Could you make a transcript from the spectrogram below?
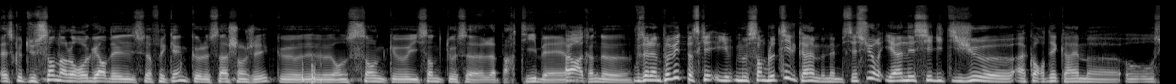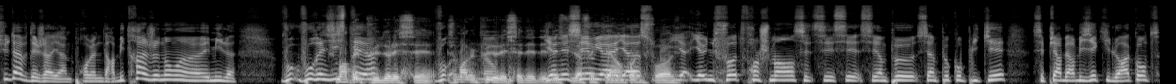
est-ce que tu sens dans le regard des Sud-Africains que ça a changé, que euh, on sent qu'ils sentent que ça- la partie ben, Alors, en train de. Vous allez un peu vite parce qu'il me semble-t-il quand même, même c'est sûr, il y a un essai litigieux euh, accordé quand même euh, au, au Sudaf déjà. Il y a un problème d'arbitrage, non, euh, Émile? Vous, vous Je me résistez. rappelle hein plus de l'essai. Vous- Je me rappelle plus Non. de l'essai des, Il y a un essai où il y a, y une y a- faute, franchement, c'est un, peu- c'est un peu compliqué. C'est Pierre Berbizier qui le raconte.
